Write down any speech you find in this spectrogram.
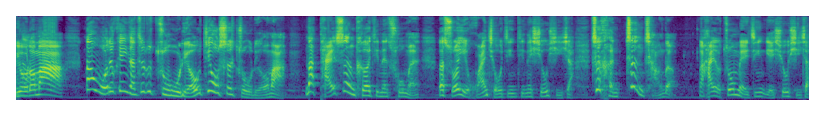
有，有了嘛？那我就跟你讲，这个主流就是主流嘛。那台盛科今天出门，那所以环球金今天休息一下，这很正常的。那还有中美金也休息一下，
